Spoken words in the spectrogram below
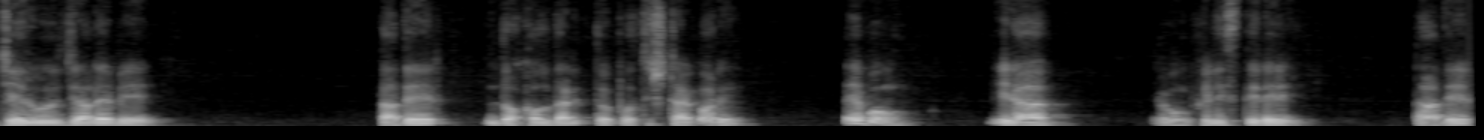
জেরুজালেমে তাদের দখলদারিত্ব প্রতিষ্ঠা করে এবং ইরাক এবং ফিলিস্তিনে তাদের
